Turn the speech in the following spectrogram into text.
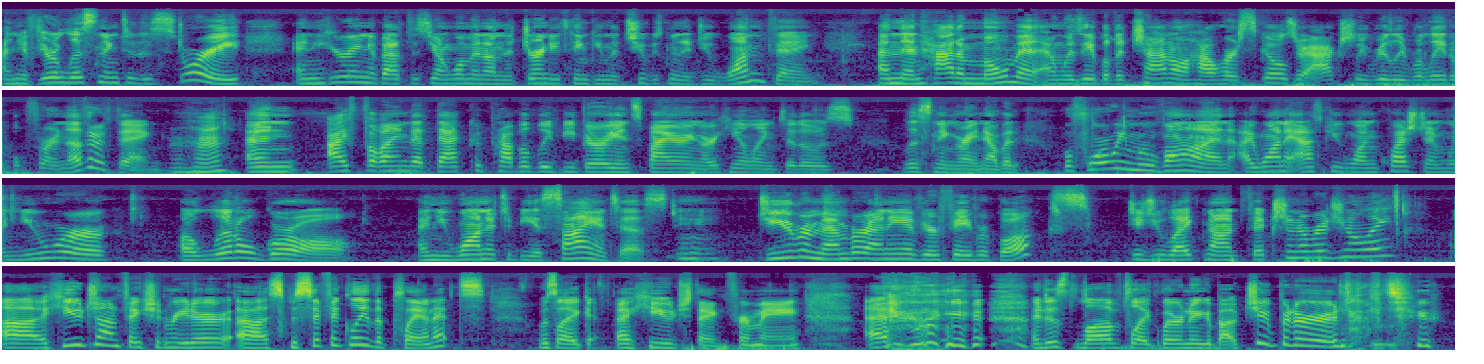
And if you're listening to this story and hearing about this young woman on the journey thinking that she was going to do one thing and then had a moment and was able to channel how her skills are actually really relatable for another thing. Mm-hmm. And I find that that could probably be very inspiring or healing to those listening right now. But before we move on, I want to ask you one question. When you were a little girl and you wanted to be a scientist, mm-hmm. do you remember any of your favorite books? Did you like nonfiction originally? A huge nonfiction reader, uh, specifically the planets was like a huge thing for me. I just loved like learning about Jupiter and Neptune.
